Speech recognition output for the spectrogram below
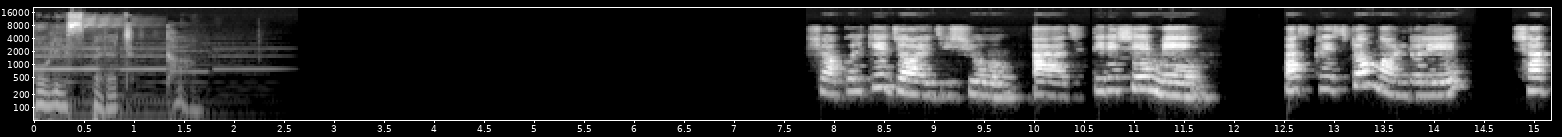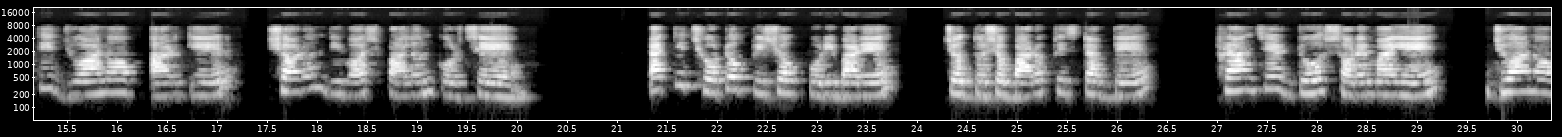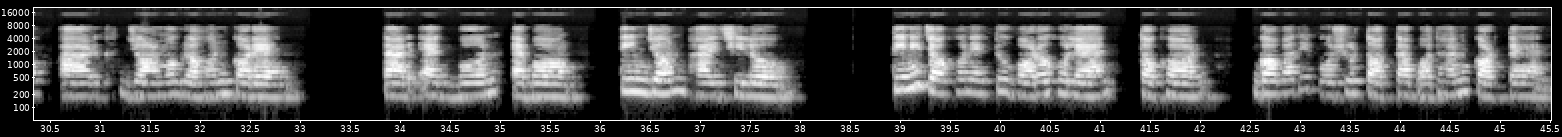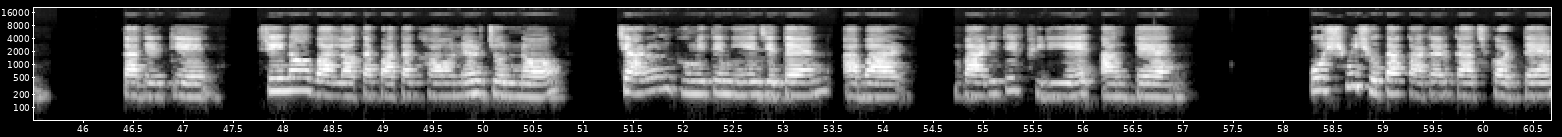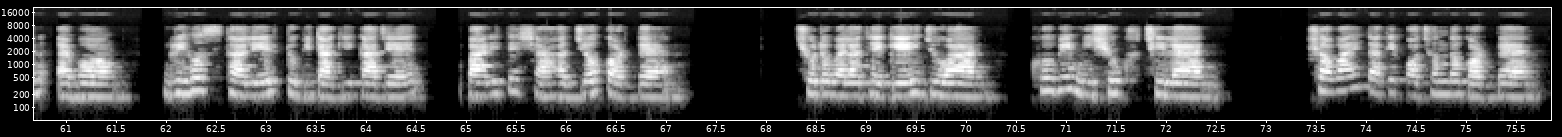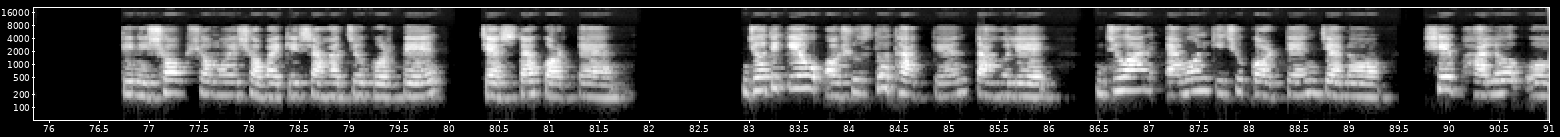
Holy Spirit, come. সকলকে জয় যিশু। আজ তিরিশে মে। আজ খ্রিস্ট মণ্ডলে সাতই জোয়ান অফ আর্কের স্মরণ দিবস পালন করছে। একটি ছোট কৃষক পরিবারে চোদ্দশো বারো খ্রিস্টাব্দে ফ্রান্সের ডো সরেমাইয়ে জোয়ান অফ আর্ক জন্মগ্রহণ করেন। তার এক বোন এবং তিনজন ভাই ছিল। তিনি যখন একটু বড় হলেন, তখন গবাদি পশুর তত্ত্বাবধান করতেন। তাদেরকে তৃণ বা লতা পাতা খাওয়ানোর জন্য চারণ ভূমিতে নিয়ে যেতেন, আবার বাড়িতে ফিরিয়ে আনতেন। পশমি সুতা কাটার কাজ করতেন এবং গৃহস্থালির টুকিটাকি কাজে বাড়িতে সাহায্য করতেন। ছোটবেলা থেকেই জোয়ান খুবই মিশুক ছিলেন। সবাই তাকে পছন্দ করতেন। তিনি সব সময় সবাইকে সাহায্য করতে চেষ্টা করতেন। যদি কেউ অসুস্থ থাকতেন তাহলে জোয়ান এমন কিছু করতেন যেন সে ভালো ও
